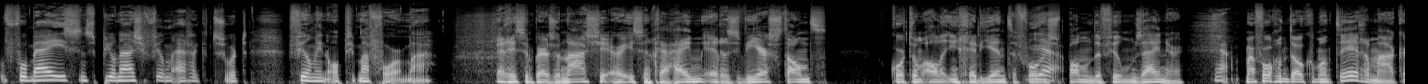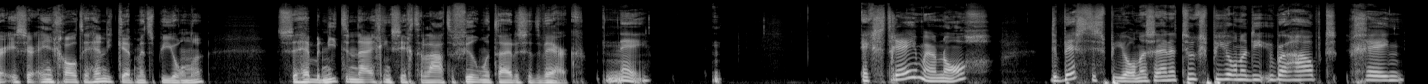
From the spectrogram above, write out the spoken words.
voor mij is een spionagefilm eigenlijk een soort film in optima forma. Er is een personage, er is een geheim, er is weerstand. Kortom, alle ingrediënten voor ja. een spannende film zijn er. Ja. Maar voor een documentairemaker is er één grote handicap met spionnen. Ze hebben niet de neiging zich te laten filmen tijdens het werk. Nee extremer nog, de beste spionnen zijn natuurlijk spionnen die überhaupt geen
